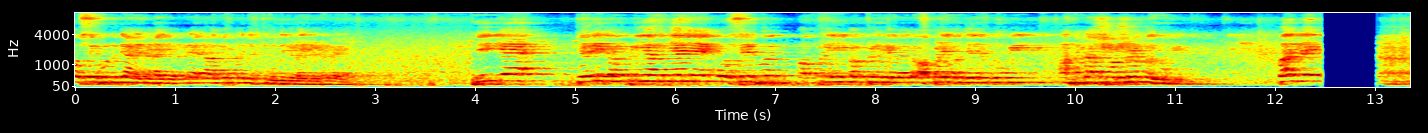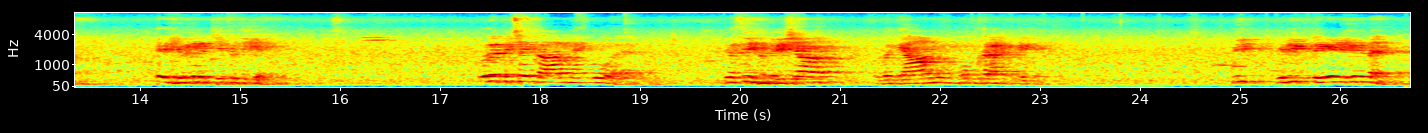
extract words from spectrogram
ਉਹ ਸਿਰਫ ਲੁਧਿਆਣੇ ਲੜਾਈ ਲੜ ਰਿਹਾ, ਨਾ ਕਿ ਆਪਣੇ ਜਸਟੂ ਦੀ ਲੜਾਈ ਲੜ ਰਿਹਾ। ਠੀਕ ਹੈ, ਜਿਹੜੀ ਕੰਪਨੀਆਂ ਆਉਂਦੀਆਂ ਨੇ, ਉਹ ਸਿਰਫ ਆਪਣੀ ਹੀ ਕੰਪਨੀ ਦੇ ਆਪਣੇ ਬੰਦੇ ਨੂੰ ਕਰੂਗੀ ਆਹ ਸਾਡਾ ਸ਼ੋਸ਼ਣ ਕਰੂਗੀ। ਪਰ ਲੇਕਿਨ ਇਹ ਯੂਨੀਅਨ ਜਿੱਤਦੀ ਹੈ ਉਹਦੇ ਪਿੱਛੇ ਕਾਰਨ ਇੱਕੋ ਹੈ ਕਿ ਅਸੀਂ ਹਮੇਸ਼ਾ ਵਿਗਿਆਨ ਨੂੰ ਮੁੱਖ ਰੱਖ ਕੇ ਵੀ ਜਿਹੜੀ ਟ੍ਰੇਡ ਯੂਨੀਅਨ ਹੈ,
